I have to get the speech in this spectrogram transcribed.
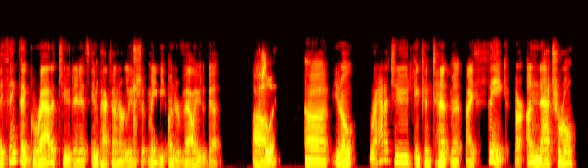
I think that gratitude and its impact on our leadership may be undervalued a bit. Um, Absolutely. Uh, you know, gratitude and contentment, I think, are unnatural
